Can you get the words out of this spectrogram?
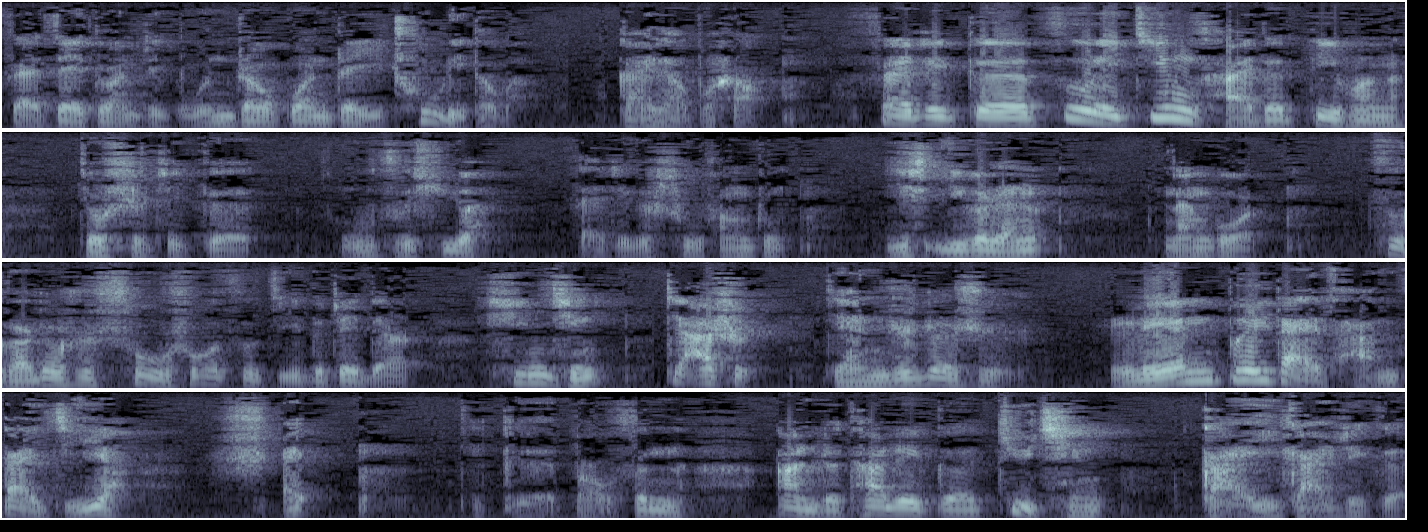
在这段这个《文昭观》这一出里头吧，改了不少。在这个最精彩的地方呢，就是这个伍子胥啊，在这个书房中，一一个人难过了，自个儿就是诉说自己的这点心情家事，简直这是连悲带惨带急呀！是哎，这个宝森呢，按照他这个剧情改一改这个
